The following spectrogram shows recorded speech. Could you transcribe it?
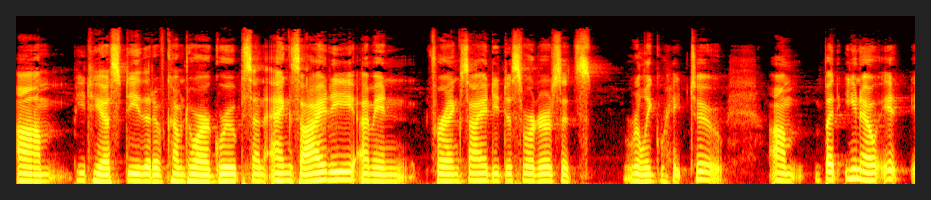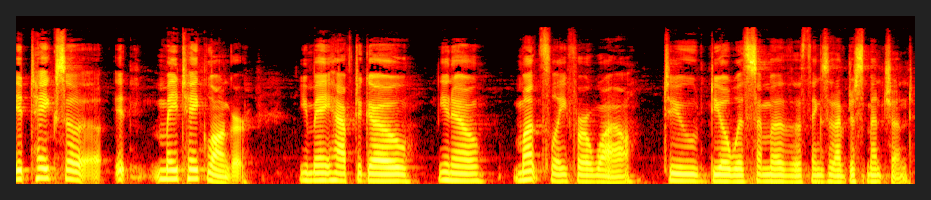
um, PTSD that have come to our groups and anxiety. I mean, for anxiety disorders, it's really great too. Um, but you know, it, it takes a, it may take longer. You may have to go, you know, monthly for a while to deal with some of the things that I've just mentioned.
